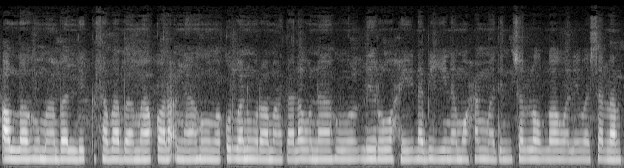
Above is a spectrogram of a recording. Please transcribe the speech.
Allahumma balik sababa ma qara'nahu wa qurwa nura ma talawnahu li ruhi nabiyyina Muhammadin sallallahu alaihi wasallam.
